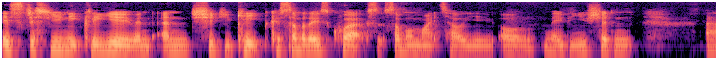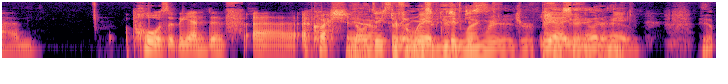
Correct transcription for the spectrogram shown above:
is just uniquely you and and should you keep because some of those quirks that someone might tell you oh maybe you shouldn't um, pause at the end of uh, a question yeah, or do something different ways weird of using just, language or pacing, yeah you know what or, i mean. Yep.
